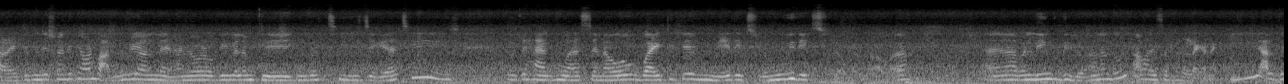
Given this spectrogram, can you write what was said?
আড়াইটে তিনটের সময় দেখি আমার বান্ধবী অনলাইন আমি আবার ওকে গেলাম এগুলো করছিস জেগে আছিস? বলছে হ্যাঁ ঘুম আসছে না। ও বাড়িটিতে মেয়ে দেখছিল মুভি দেখছিল আবার বাবা। হ্যাঁ, আবার লিঙ্ক দিল। না দূর আমার এসব ভালো লাগে না। কি আলতু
